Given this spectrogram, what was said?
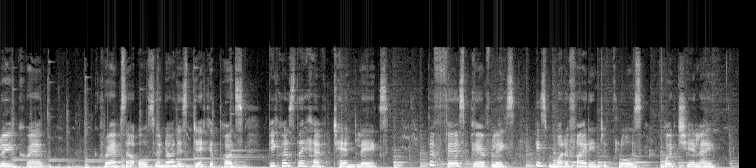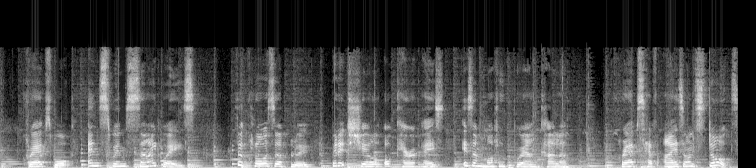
Blue crab. Crabs are also known as decapods because they have 10 legs. The first pair of legs is modified into claws called chelae. Crabs walk and swim sideways. The claws are blue, but its shell or carapace is a mottled brown colour. Crabs have eyes on stalks,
